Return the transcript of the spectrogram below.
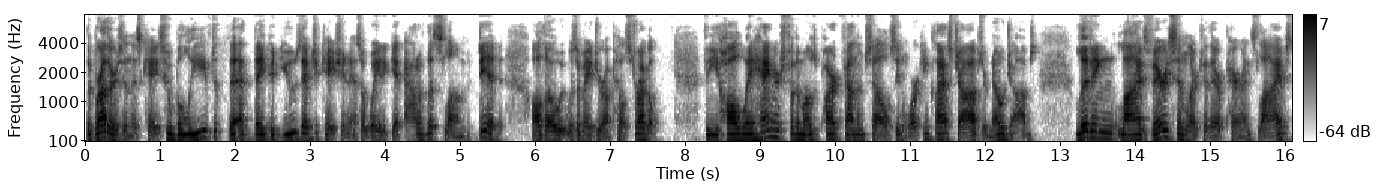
the brothers in this case, who believed that they could use education as a way to get out of the slum, did, although it was a major uphill struggle. The hallway hangers, for the most part, found themselves in working class jobs or no jobs, living lives very similar to their parents' lives,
